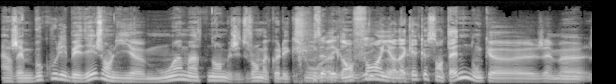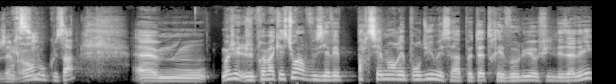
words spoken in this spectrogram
Alors j'aime beaucoup les BD, j'en lis euh, moins maintenant, mais j'ai toujours ma collection Vous avez d'enfants. Il y en a quelques centaines, donc euh, j'aime euh, j'aime vraiment beaucoup ça. Euh, moi, j'ai une première question. Alors vous y avez partiellement répondu, mais ça a peut-être évolué au fil des années.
